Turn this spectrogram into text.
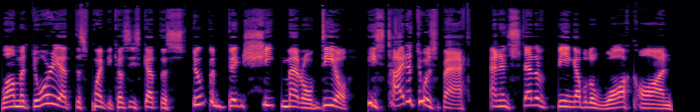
While Midoriya at this point, because he's got this stupid big sheet metal deal, he's tied it to his back. And instead of being able to walk on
